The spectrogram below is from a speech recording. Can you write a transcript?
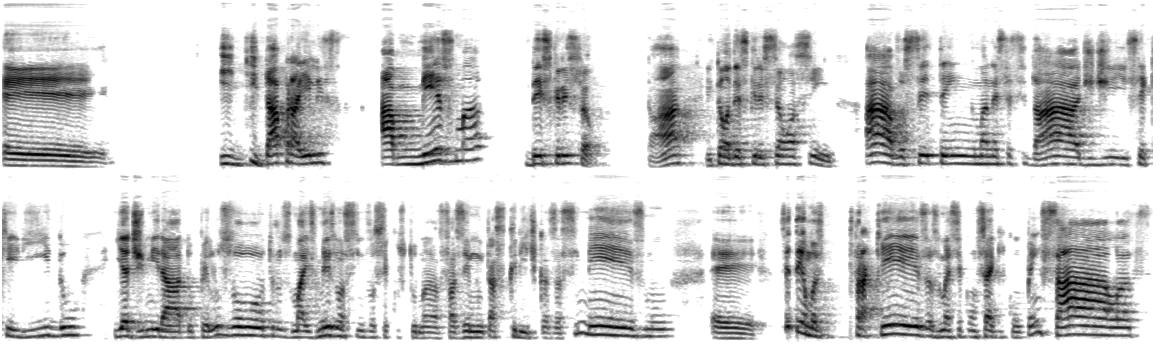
é, e, e dá para eles a mesma descrição, tá? Então a descrição assim, ah, você tem uma necessidade de ser querido e admirado pelos outros, mas mesmo assim você costuma fazer muitas críticas a si mesmo. É, você tem umas fraquezas, mas você consegue compensá-las.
